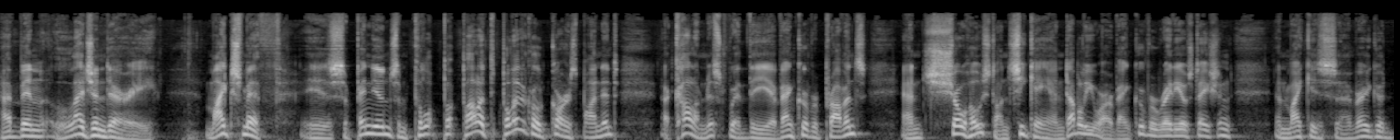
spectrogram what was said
have been legendary. Mike Smyth is opinions and pol- polit- political correspondent, a columnist with the Vancouver province, and show host on CKNW, our Vancouver radio station. And Mike is uh, very good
